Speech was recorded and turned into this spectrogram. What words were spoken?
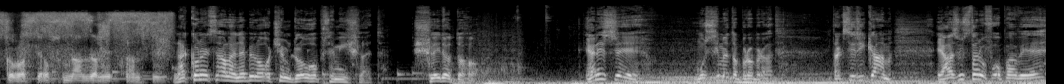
jako vlastně 18 zaměstnanců. Nakonec ale nebylo o čem dlouho přemýšlet. Šli do toho. Janisi, musíme to probrat. Tak si říkám, já zůstanu v Opavě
